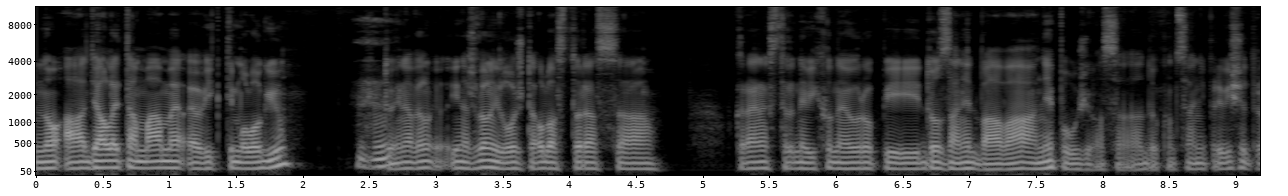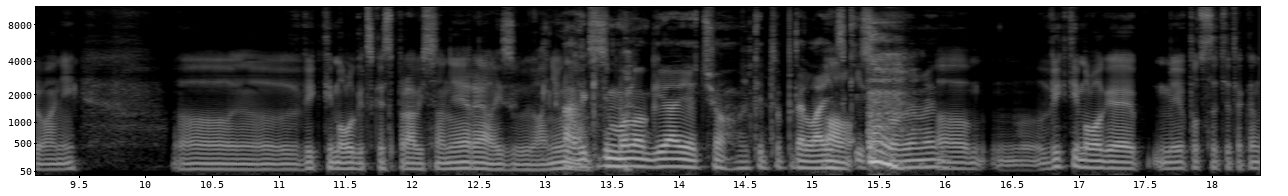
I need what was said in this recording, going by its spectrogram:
No a ďalej tam máme viktimológiu. Uh-huh. To je ináč veľmi dôležitá oblasť, ktorá sa v krajinách Strednej východnej Európy dosť zanedbáva a nepoužíva sa dokonca ani pri vyšetrovaní viktimologické správy sa nerealizujú ani. A viktimológia je čo? Keď to pre laicky si povieme? Uh, viktimológia je v podstate taká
